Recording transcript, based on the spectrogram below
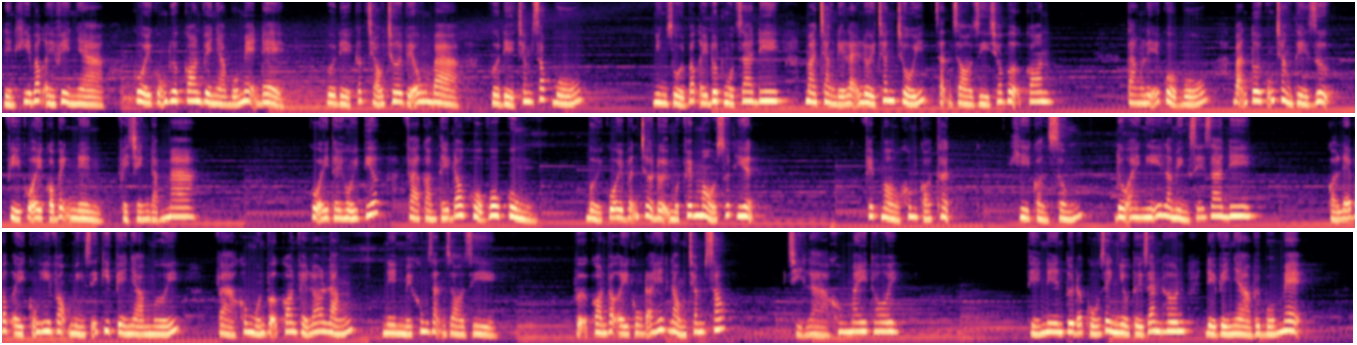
Đến khi bác ấy về nhà, cô ấy cũng đưa con về nhà bố mẹ đẻ, vừa để các cháu chơi với ông bà, vừa để chăm sóc bố. Nhưng rồi bác ấy đột ngột ra đi mà chẳng để lại lời chăn chối, dặn dò gì cho vợ con. tang lễ của bố, bạn tôi cũng chẳng thể dự vì cô ấy có bệnh nền, phải tránh đám ma. Cô ấy thấy hối tiếc và cảm thấy đau khổ vô cùng, bởi cô ấy vẫn chờ đợi một phép màu xuất hiện. Phép màu không có thật. Khi còn sống, đâu ai nghĩ là mình sẽ ra đi có lẽ bác ấy cũng hy vọng mình sẽ kịp về nhà mới và không muốn vợ con phải lo lắng nên mới không dặn dò gì. Vợ con bác ấy cũng đã hết lòng chăm sóc, chỉ là không may thôi. Thế nên tôi đã cố dành nhiều thời gian hơn để về nhà với bố mẹ.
